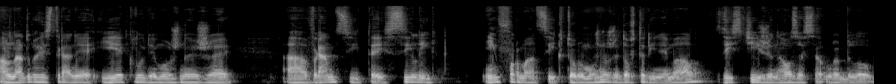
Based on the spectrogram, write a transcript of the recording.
ale na druhej strane je kľudne možné, že a v rámci tej sily informácií, ktorú možno, že dovtedy nemal, zistí, že naozaj sa urobilo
